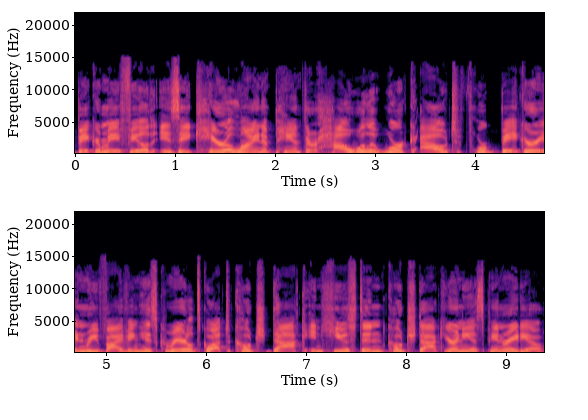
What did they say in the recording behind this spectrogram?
Baker Mayfield is a Carolina Panther. How will it work out for Baker in reviving his career? Let's go out to Coach Doc in Houston. Coach Doc, you're on ESPN Radio.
